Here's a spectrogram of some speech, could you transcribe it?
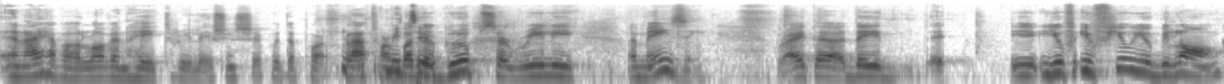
and I have a love and hate relationship with the platform, but too. the groups are really amazing, right? Uh, they, you, you, you feel you belong,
